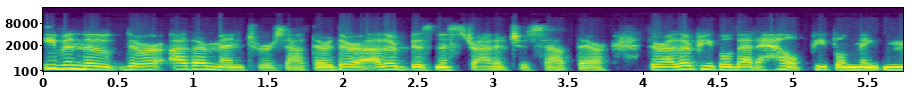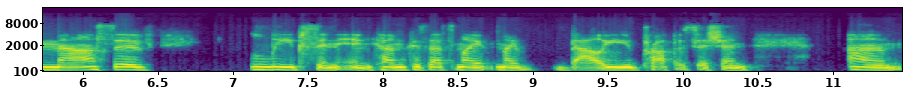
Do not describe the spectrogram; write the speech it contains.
even though there are other mentors out there, there are other business strategists out there, there are other people that help people make massive leaps in income because that's my my value proposition. Um,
